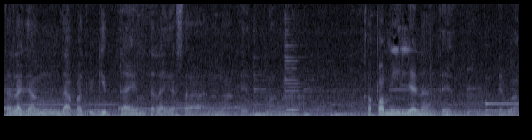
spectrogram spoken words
talagang dapat we give time talaga sa ano natin, mga kapamilya natin, 'di ba?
